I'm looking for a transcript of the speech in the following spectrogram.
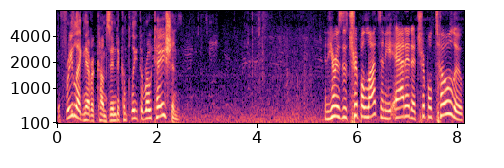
The free leg never comes in to complete the rotation. And here is the triple Lutz, and he added a triple toe loop.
